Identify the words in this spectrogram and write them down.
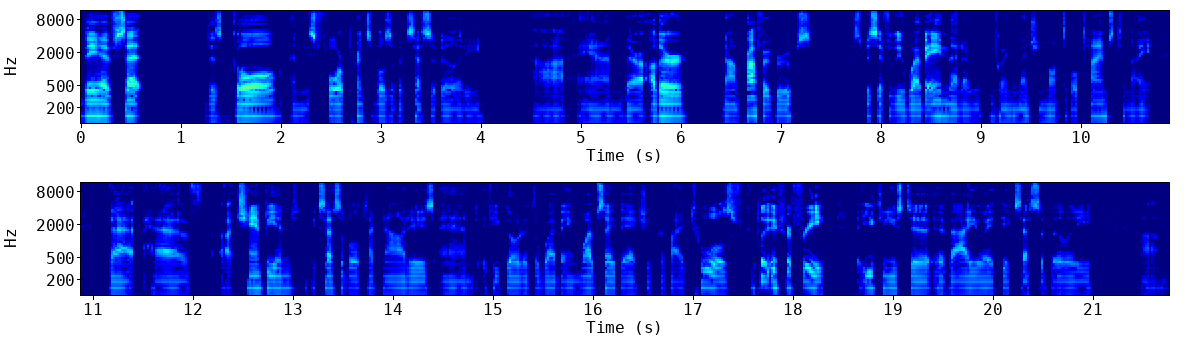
they have set this goal and these four principles of accessibility, uh, and there are other nonprofit groups, specifically WebAIM, that I'm going to mention multiple times tonight, that have uh, championed accessible technologies. And if you go to the WebAIM website, they actually provide tools completely for free that you can use to evaluate the accessibility, um,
